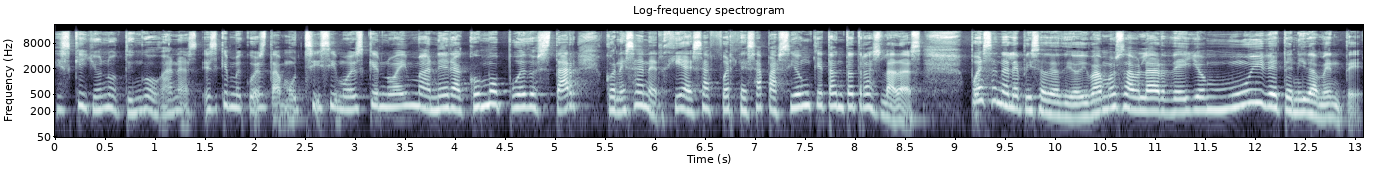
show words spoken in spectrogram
es que yo no tengo ganas, es que me cuesta muchísimo, es que no hay manera, ¿cómo puedo estar con esa energía, esa fuerza, esa pasión que tanto trasladas? Pues en el episodio de hoy vamos a hablar de ello muy detenidamente.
